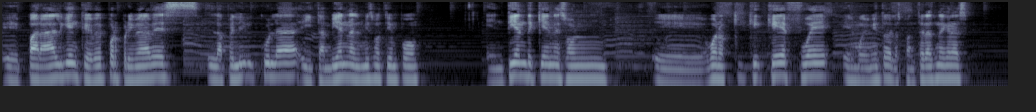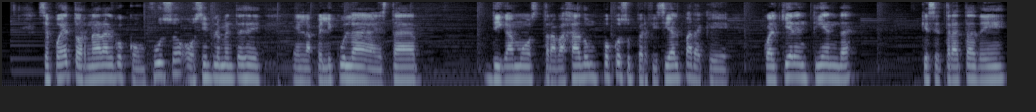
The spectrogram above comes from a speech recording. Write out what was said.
eh, para alguien que ve por primera vez la película y también al mismo tiempo entiende quiénes son, eh, bueno, qué, fue el movimiento de las Panteras Negras, se puede tornar algo confuso o simplemente en la película está, digamos, trabajado un poco superficial para que cualquiera entienda que se trata de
